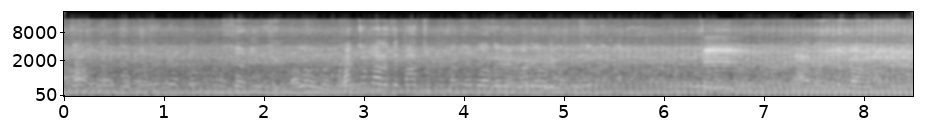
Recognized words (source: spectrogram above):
పచ్చ ఆ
